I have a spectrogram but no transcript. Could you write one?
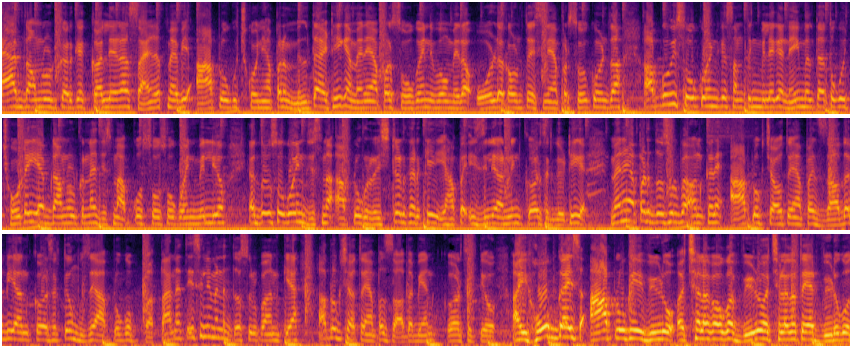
ऐप डाउनलोड करके कर लेना। साइन अप में भी आप लोग कुछ कोइन यहाँ पर मिलता है, ठीक है? मैंने यहाँ पर सो कोइन वो मेरा ओल्ड अकाउंट था, इसलिए यहाँ पर सौ कोइन था। आपको भी सौ कोइन के समथिंग मिलेगा, नहीं मिलता तो कोई छोटा ही ऐप डाउनलोड करना है, जिसमें आपको सौ सौ कोइन मिल लियो या दो सौ कोइन जिसमें आप लोग रजिस्टर करके यहाँ पर इजिली अर्निंग कर सकते हो, ठीक है? मैंने यहाँ पर दस रुपये अर्न करें। आप लोग चाहो तो यहाँ पर ज़्यादा भी अर्न कर सकते हो, मुझे आप लोग को बताना था, इसलिए मैंने दस रुपये अर्न किया। आप लोग चाहो तो यहाँ पर ज़्यादा भी अर्न कर सकते हो। आई होप गाइस आप लोग को ये वीडियो अच्छा लगा होगा। वीडियो अच्छा लगा तो यार वीडियो को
